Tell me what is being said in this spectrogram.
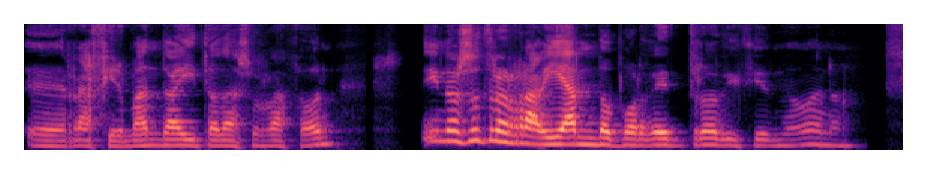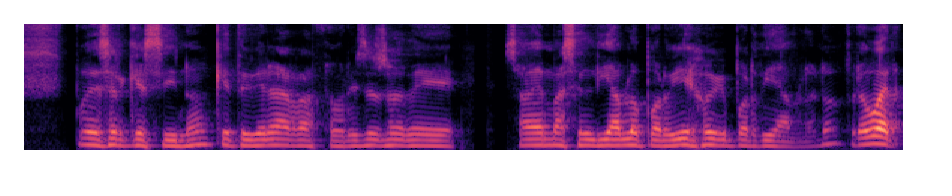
Eh, reafirmando ahí toda su razón y nosotros rabiando por dentro diciendo, bueno, puede ser que sí, ¿no? Que tuviera razón. Es eso de, sabe más el diablo por viejo que por diablo, ¿no? Pero bueno,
